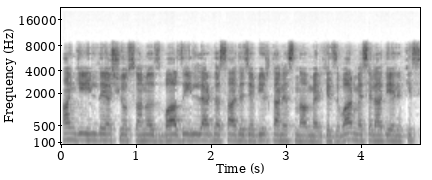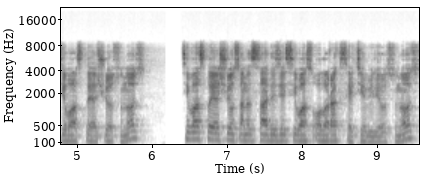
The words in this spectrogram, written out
hangi ilde yaşıyorsanız bazı illerde sadece bir tane sınav merkezi var. Mesela diyelim ki Sivas'ta yaşıyorsunuz. Sivas'ta yaşıyorsanız sadece Sivas olarak seçebiliyorsunuz.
